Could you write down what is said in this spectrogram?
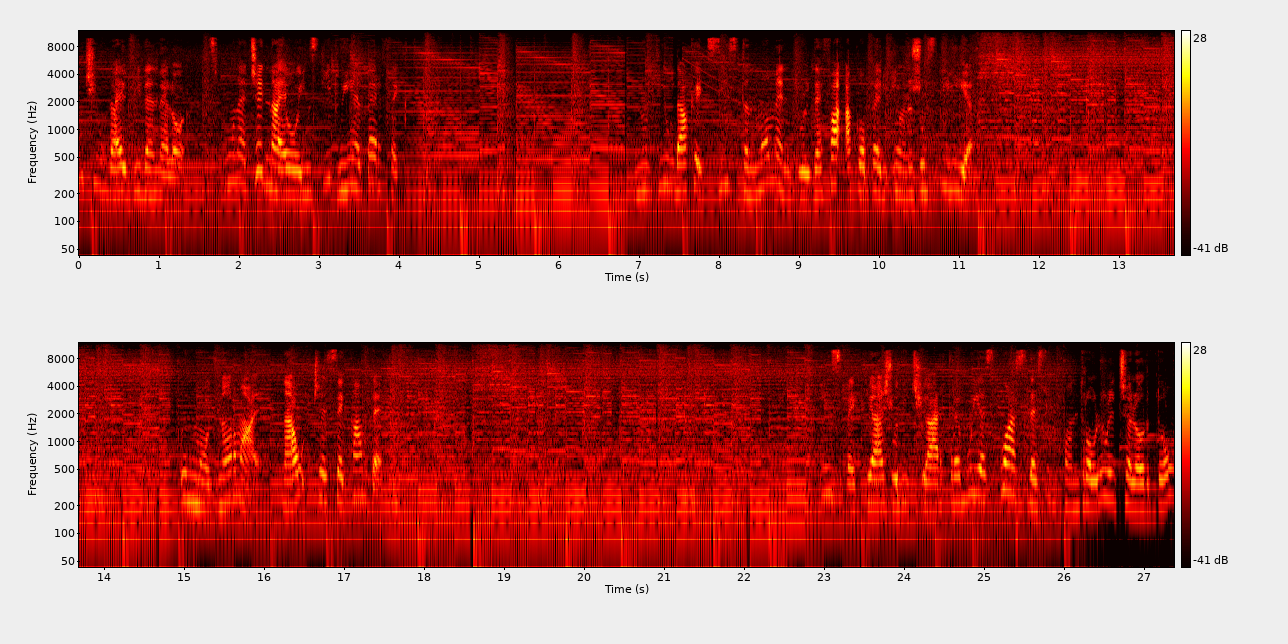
în ciuda evidențelor, spune că n o instituție perfect. Nu știu dacă există în momentul de fa acoperi în justiție. În mod normal, n-au ce se caute. Inspecția judiciar trebuie scoasă de sub controlul celor două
